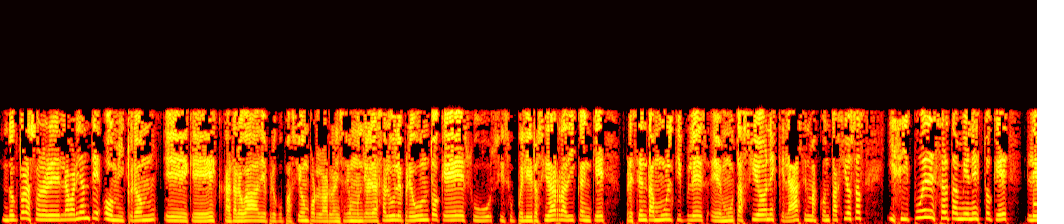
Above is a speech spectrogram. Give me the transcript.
Doctora, sobre la variante Omicron, eh, que es catalogada de preocupación por la Organización Mundial de la Salud, le pregunto que su, si su peligrosidad radica en que presenta múltiples eh, mutaciones que la hacen más contagiosas y si puede ser también esto que le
